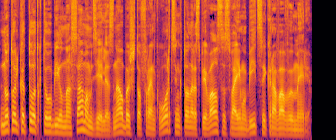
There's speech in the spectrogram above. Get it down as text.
Но только тот, кто убил на самом деле, знал бы, что Фрэнк Уортингтон распевался своим убийцей Кровавую Мэри.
